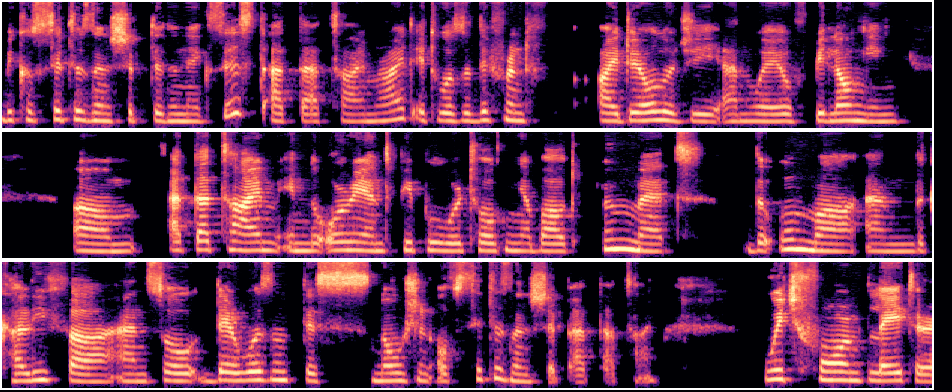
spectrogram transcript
because citizenship didn't exist at that time, right? It was a different ideology and way of belonging. Um, at that time in the Orient, people were talking about ummet, the ummah, and the khalifa, and so there wasn't this notion of citizenship at that time, which formed later.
